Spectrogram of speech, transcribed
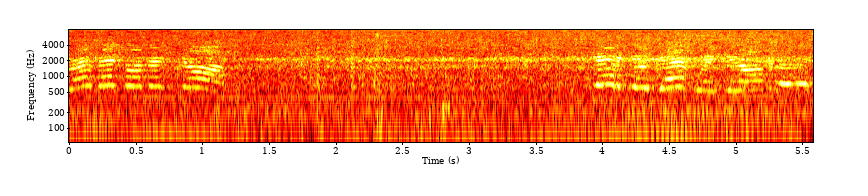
Right back on that shop. You gotta go that way, get off of it.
